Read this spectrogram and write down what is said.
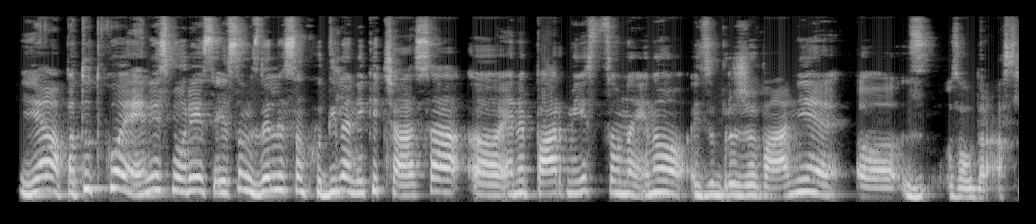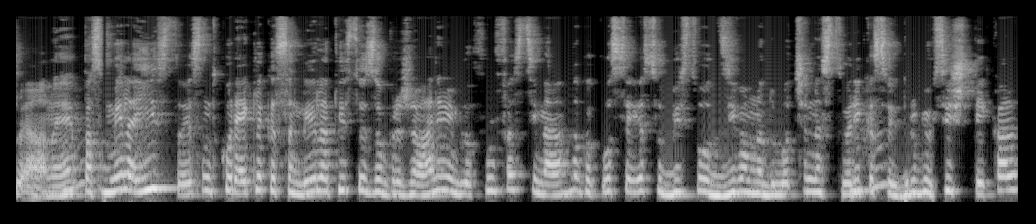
Ja, pa tudi ko eni smo res. Jaz sem zdaj le sem hodila nekaj časa, uh, ene par mesecev na eno izobraževanje uh, z, za odrasle, ne? Mhm. pa sem imela isto. Jaz sem tako rekla, ker sem gledala tisto izobraževanje, mi je bilo ful fascinantno, kako se jaz v bistvu odzivam na določene stvari, ki so jih drugi vsi štekali.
